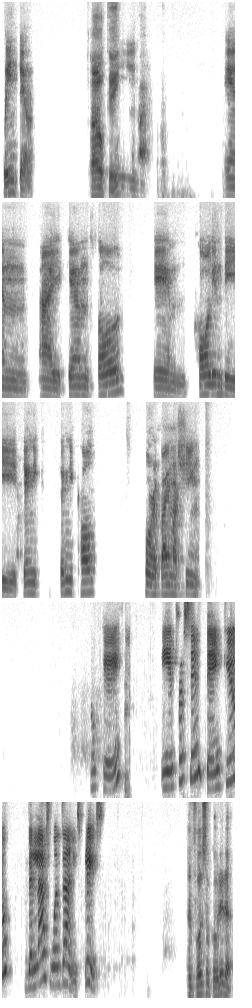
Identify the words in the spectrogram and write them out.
printer. Ah, okay. And, and I can solve um, calling the technic technical for a repair machine. Okay. Mm-hmm. Interesting. Thank you. The last one, Danis, please. Alfonso Cabrera.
